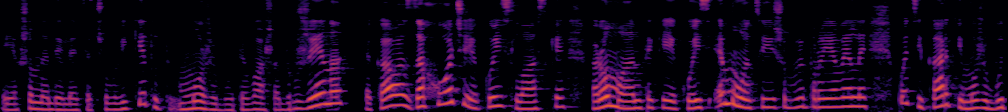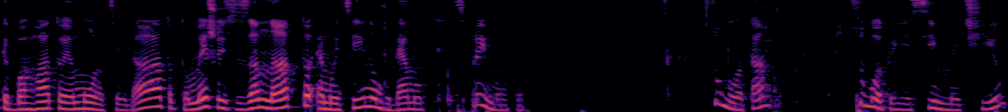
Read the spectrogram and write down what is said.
якщо мене дивляться чоловіки, тут може бути ваша дружина, яка вас захоче якоїсь ласки, романтики, якоїсь емоції, щоб ви проявили. По цій карті може бути багато емоцій. Да? Тобто ми щось занадто емоційно будемо сприймати. Субота. В суботу є сім мечів.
